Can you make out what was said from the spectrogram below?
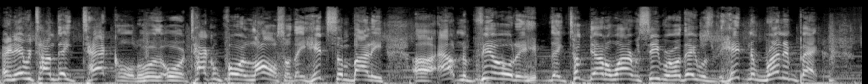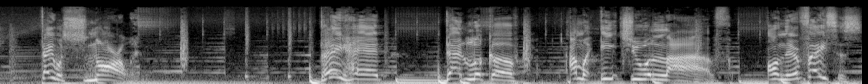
And every time they tackled or, or tackled for a loss or they hit somebody uh, out in the field, they took down a wide receiver or they was hitting a running back, they was snarling. They had that look of, I'm going to eat you alive on their faces.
